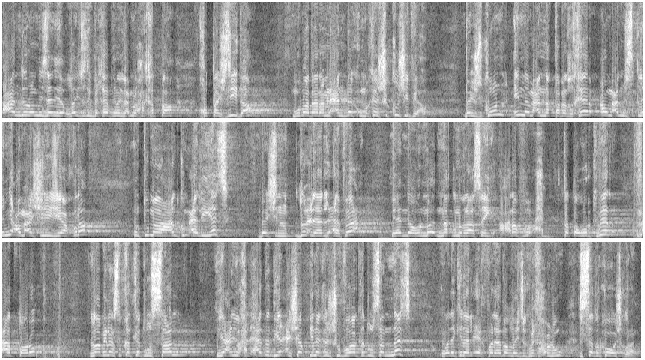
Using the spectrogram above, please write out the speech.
عاد نديروا ميزانية. الله يجزيك بخير بغينا نعملوا واحد خطة خطة جديدة مبادرة من عندك وما كنشكوش فيها. باش تكون إما مع النقابه الخير أو مع المستقلمين أو مع شي جهة أخرى. وأنتم عندكم آليات باش نقضوا على هذه الأفاع لأنه النقل المدرسي عرف واحد التطور كبير مع الطرق. لابيناس بقات كتوصل يعني واحد العدد ديال الأشياء بقينا كنشوفوها كتوصل الناس. ولكن الإغفال هذا الله يجزيكم بخير حاولوا تستدركوه وشكرا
